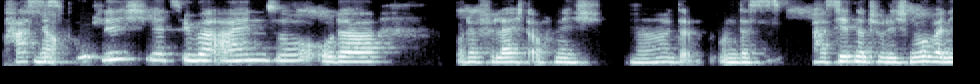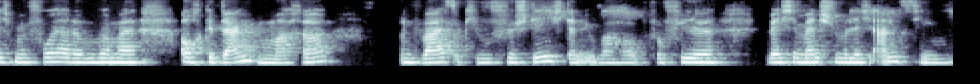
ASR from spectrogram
Passt ja. es wirklich jetzt überein so oder, oder vielleicht auch nicht? Ne? Und das passiert natürlich nur, wenn ich mir vorher darüber mal auch Gedanken mache und weiß, okay, wofür stehe ich denn überhaupt? Wofür, welche Menschen will ich anziehen?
